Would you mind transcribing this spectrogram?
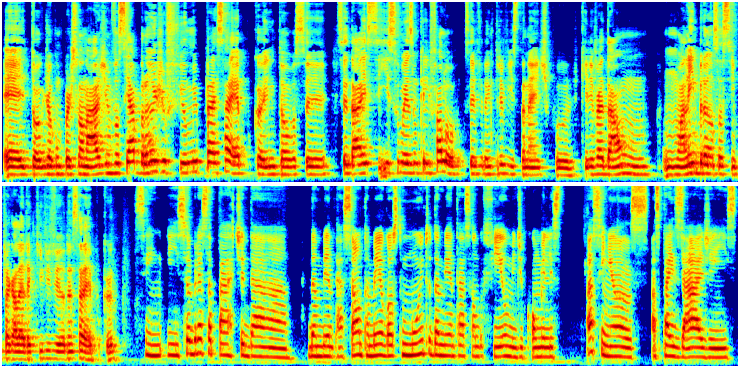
é, de algum personagem, você abrange o filme para essa época. Então você, você dá esse, isso mesmo que ele falou, você viu na entrevista, né? Tipo, que ele vai dar um, uma lembrança, assim, pra galera que viveu nessa época. Sim, e sobre essa parte da, da ambientação, também eu gosto muito da ambientação do filme, de como eles assim, as, as paisagens,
